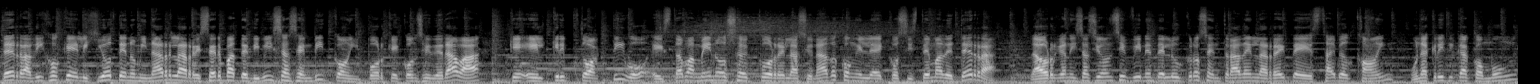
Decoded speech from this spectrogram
Terra dijo que eligió denominar la reserva de divisas en Bitcoin porque consideraba que el criptoactivo estaba menos eh, correlacionado con el ecosistema de Terra la organización sin fines de lucro centrada en la red de stablecoin, una crítica común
